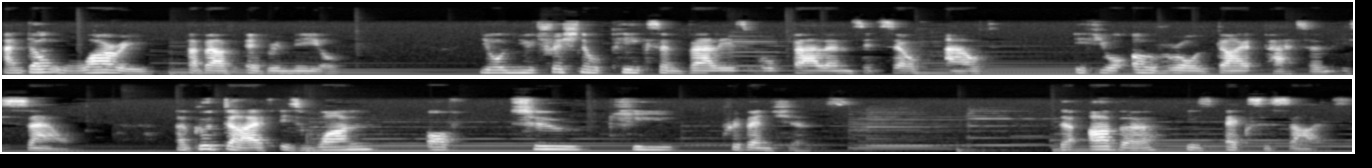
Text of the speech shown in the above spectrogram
And don't worry about every meal your nutritional peaks and valleys will balance itself out if your overall diet pattern is sound. A good diet is one of two key preventions. The other is exercise.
